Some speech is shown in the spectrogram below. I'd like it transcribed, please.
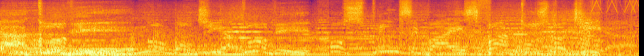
Dia Clube. No Bom Dia Clube, os principais fatos do dia.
